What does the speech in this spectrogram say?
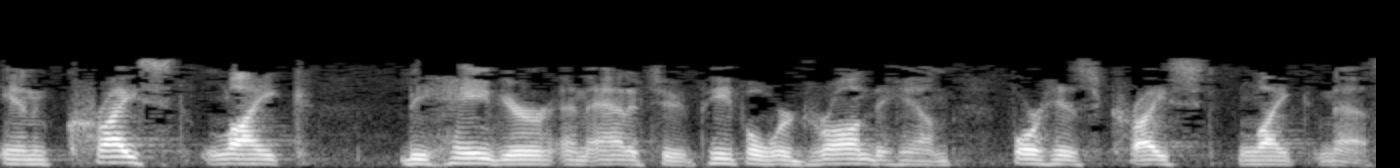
in Christ like behavior and attitude. People were drawn to him for his Christ likeness.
